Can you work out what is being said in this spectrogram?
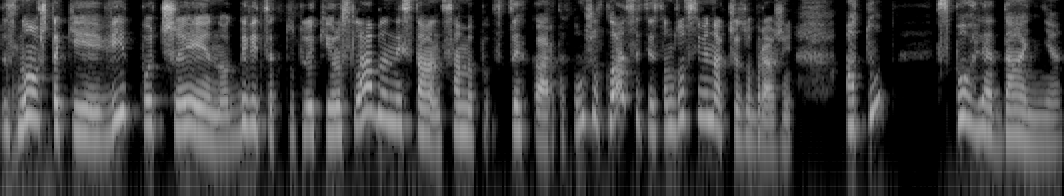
Знову ж таки, відпочинок. Дивіться, тут який розслаблений стан саме в цих картах, тому що в класиці там зовсім інакше зображення. А тут споглядання.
